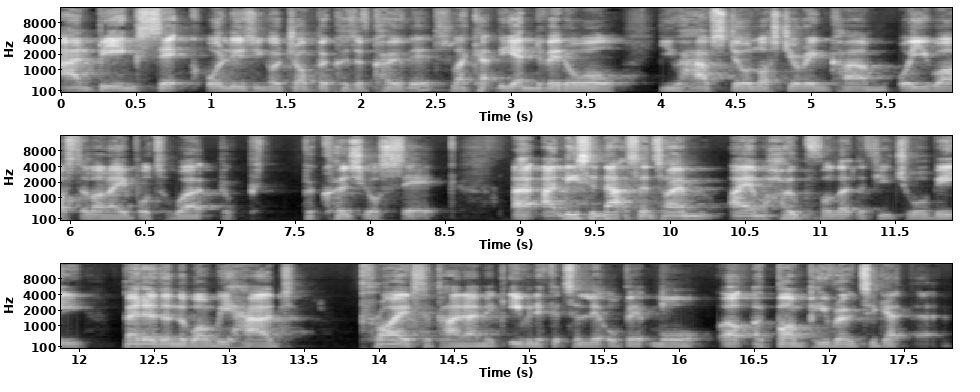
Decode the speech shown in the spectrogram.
and being sick or losing your job because of COVID. Like at the end of it all, you have still lost your income or you are still unable to work because you're sick. Uh, at least in that sense, I am I am hopeful that the future will be better than the one we had prior to the pandemic, even if it's a little bit more uh, a bumpy road to get there.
